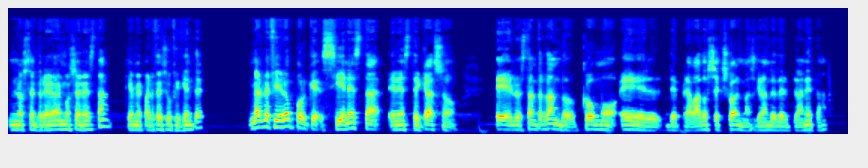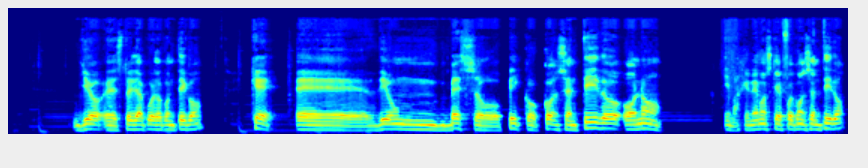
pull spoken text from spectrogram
nos centraremos en esta, que me parece suficiente. Me refiero porque si en, esta, en este caso eh, lo están tratando como el depravado sexual más grande del planeta, yo estoy de acuerdo contigo que eh, de un beso, pico, consentido o no, imaginemos que fue consentido,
